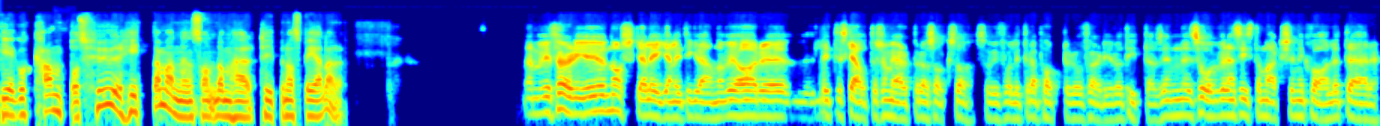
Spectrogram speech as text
Diego Campos. Hur hittar man en sån, de här typen av spelare? Nej, men vi följer ju norska ligan lite grann och vi har eh, lite scouter som hjälper oss också. Så vi får lite rapporter och följer och tittar. Sen såg vi den sista matchen i kvalet där.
